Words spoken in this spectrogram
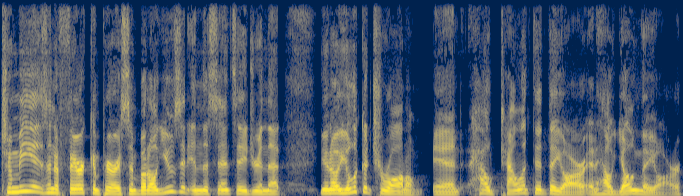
to me isn't a fair comparison, but I'll use it in the sense, Adrian, that you know you look at Toronto and how talented they are and how young they are,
